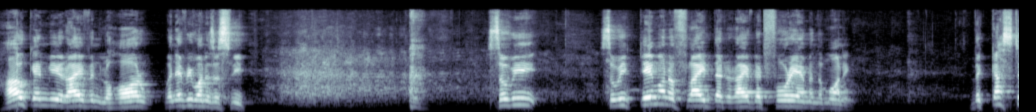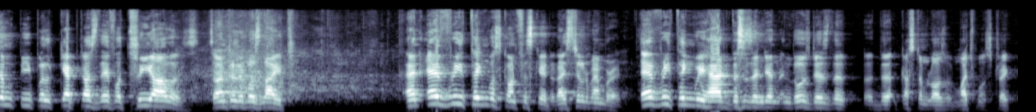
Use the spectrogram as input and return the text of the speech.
How can we arrive in Lahore when everyone is asleep? so we so we came on a flight that arrived at 4 a.m. in the morning. The custom people kept us there for three hours, so until it was light. And everything was confiscated. I still remember it. Everything we had, this is Indian, in those days the, uh, the custom laws were much more strict.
